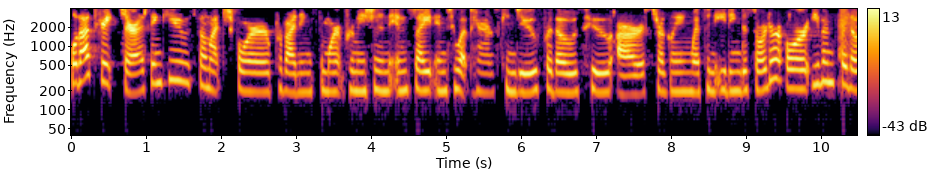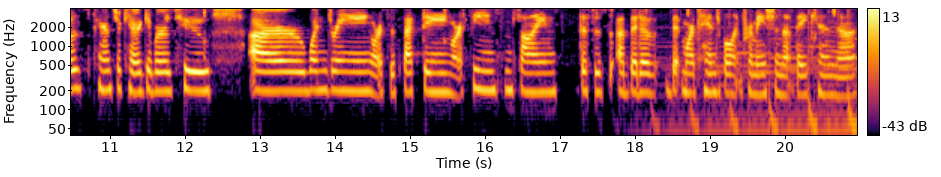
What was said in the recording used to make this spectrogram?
Well, that's great, Sarah. Thank you so much for providing some more information and insight into what parents can do for those who are struggling with an eating disorder, or even for those parents or caregivers who are wondering or suspecting or seeing some signs. This is a bit of bit more tangible information that they can uh,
